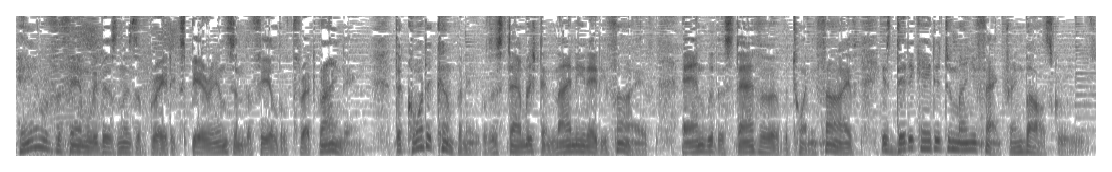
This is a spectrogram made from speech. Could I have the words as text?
Here with a family business of great experience in the field of thread grinding, the Korta Company was established in 1985 and with a staff of over 25 is dedicated to manufacturing ball screws.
